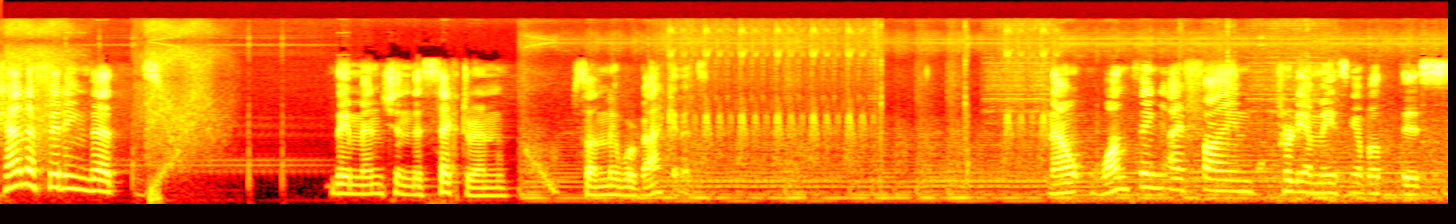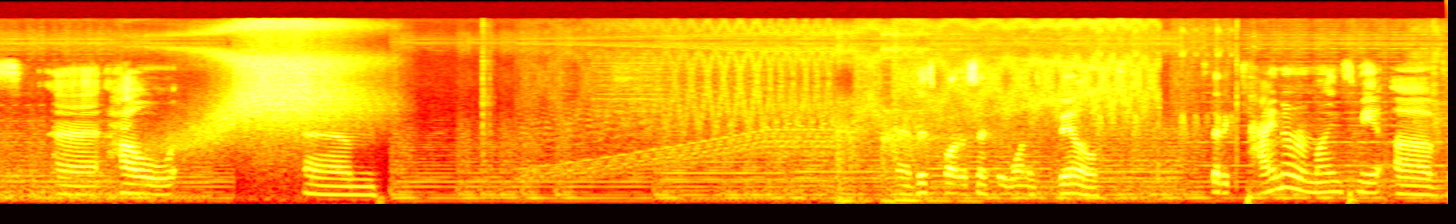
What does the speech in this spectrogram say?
kind of fitting that they mentioned this sector and suddenly we're back at it. Now, one thing I find pretty amazing about this, uh, how um, uh, this part of Sector 1 is built, is that it kind of reminds me of,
